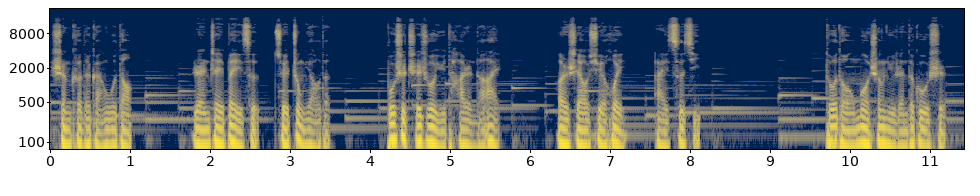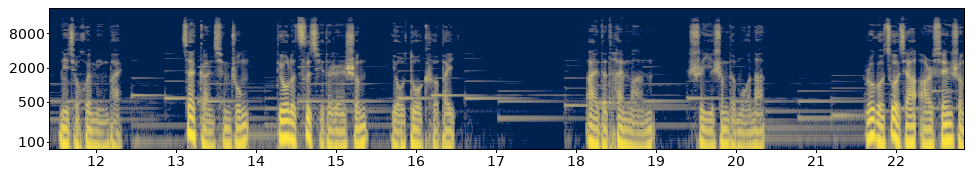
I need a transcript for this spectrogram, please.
深刻的感悟到，人这辈子最重要的，不是执着于他人的爱，而是要学会爱自己。读懂陌生女人的故事，你就会明白，在感情中丢了自己的人生有多可悲。爱得太满，是一生的磨难。如果作家 R 先生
